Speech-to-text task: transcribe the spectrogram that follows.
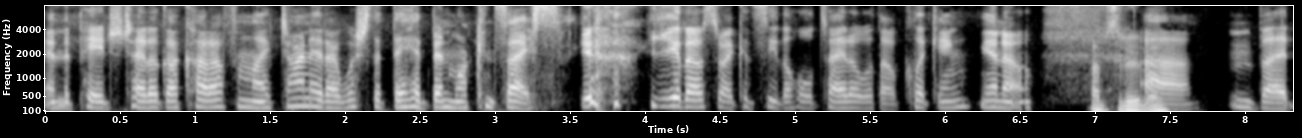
and the page title got cut off. I'm like, darn it, I wish that they had been more concise, you know, so I could see the whole title without clicking, you know. Absolutely. Uh, but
